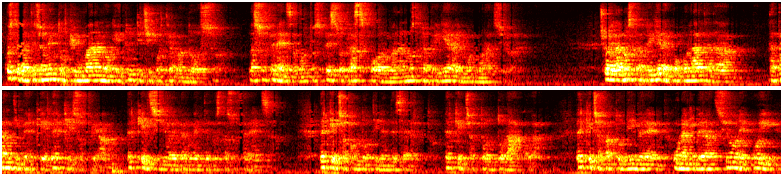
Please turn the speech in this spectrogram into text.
Questo è l'atteggiamento più umano che tutti ci portiamo addosso. La sofferenza molto spesso trasforma la nostra preghiera in mormorazione. Cioè la nostra preghiera è popolata da, da tanti perché. Perché soffriamo? Perché il Signore permette questa sofferenza? Perché ci ha condotti nel deserto? Perché ci ha tolto l'acqua? Perché ci ha fatto vivere una liberazione e poi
